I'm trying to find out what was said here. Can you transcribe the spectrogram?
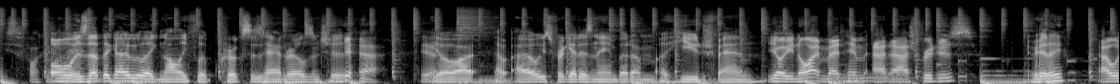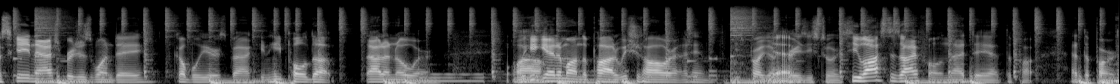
He's fucking. Oh, is that the guy who like nollie flip crooks his handrails and shit? Yeah, yeah. Yo, I I always forget his name, but I'm a huge fan. Yo, you know I met him at Ashbridges. Really? I was skating Ashbridges one day a couple years back, and he pulled up out of nowhere. Wow. We could get him on the pod. We should holler at him. He's probably got Yeah. crazy stories. He lost his iPhone that day at the po- at the park.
